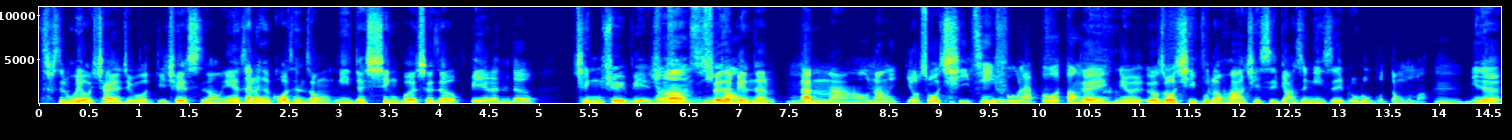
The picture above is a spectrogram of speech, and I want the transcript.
是不是会有宵夜结果？的确是哦，因为在那个过程中，你的心不会随着别人的。情绪别随随着别人的谩骂哈，然后有所起伏，起伏啦，波动。对你有有所起伏的话，其实表示你是如如不动的嘛。嗯，你的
